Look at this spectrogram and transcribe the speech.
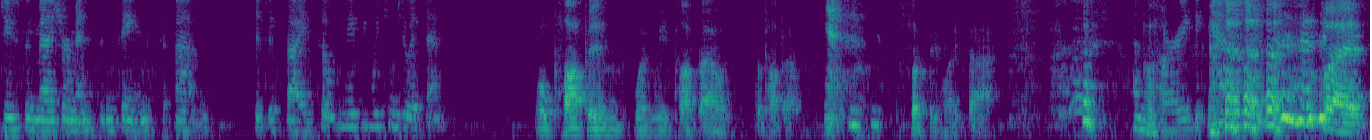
do some measurements and things um, to decide. So maybe we can do it then. We'll pop in when we pop out the pop outs. Something like that. I'm sorry. but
